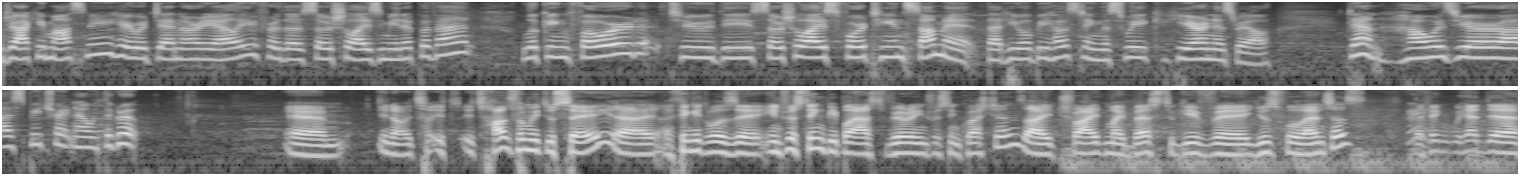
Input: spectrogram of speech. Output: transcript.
I'm Jackie Mostny here with Dan Ariely for the Socialize Meetup event. Looking forward to the Socialize 14 Summit that he will be hosting this week here in Israel. Dan, how is your uh, speech right now with the group? Um, you know, it's, it's, it's hard for me to say. Uh, I think it was uh, interesting. People asked very interesting questions. I tried my best to give uh, useful answers. Great. I think we had, uh,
